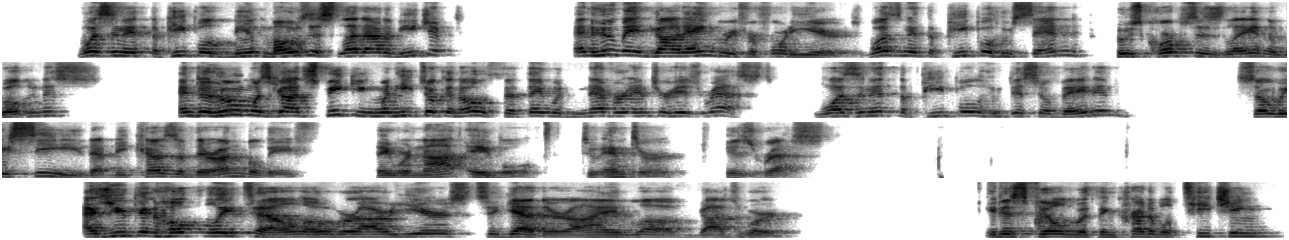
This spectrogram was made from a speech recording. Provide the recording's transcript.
Wasn't it the people Moses led out of Egypt? And who made God angry for 40 years? Wasn't it the people who sinned, whose corpses lay in the wilderness? And to whom was God speaking when he took an oath that they would never enter his rest? Wasn't it the people who disobeyed him? So we see that because of their unbelief, they were not able to enter his rest. As you can hopefully tell over our years together, I love God's word. It is filled with incredible teaching,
